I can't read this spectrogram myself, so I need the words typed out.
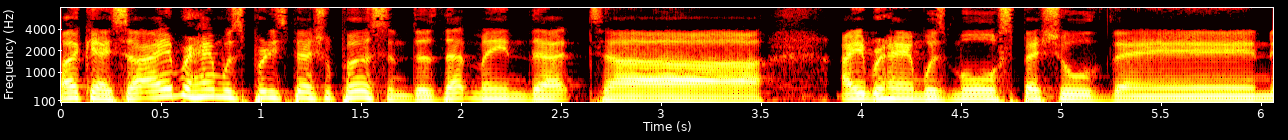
Okay, so Abraham was a pretty special person. Does that mean that uh, Abraham was more special than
